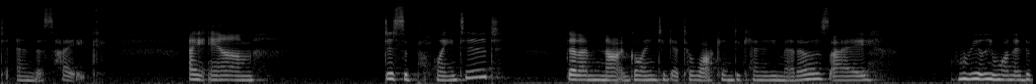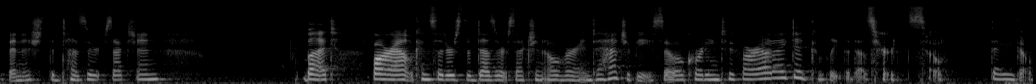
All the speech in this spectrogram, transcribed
to end this hike. I am disappointed that I'm not going to get to walk into Kennedy Meadows. I really wanted to finish the desert section, but Far Out considers the desert section over into Tehachapi. So according to Far Out, I did complete the desert. So there you go.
